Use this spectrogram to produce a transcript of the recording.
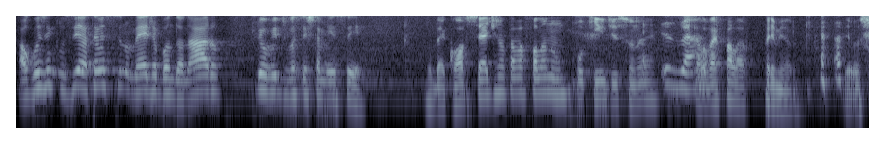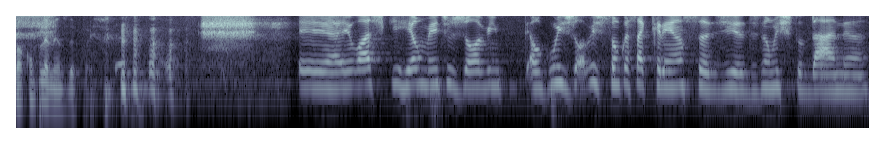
Alguns, inclusive, até o ensino médio abandonaram. Queria ouvir de vocês também isso aí. No back-office, a Edna estava falando um pouquinho disso, né? Exato. ela vai falar primeiro. Eu só complemento depois. É, eu acho que realmente o jovem, alguns jovens estão com essa crença de, de não estudar, né?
